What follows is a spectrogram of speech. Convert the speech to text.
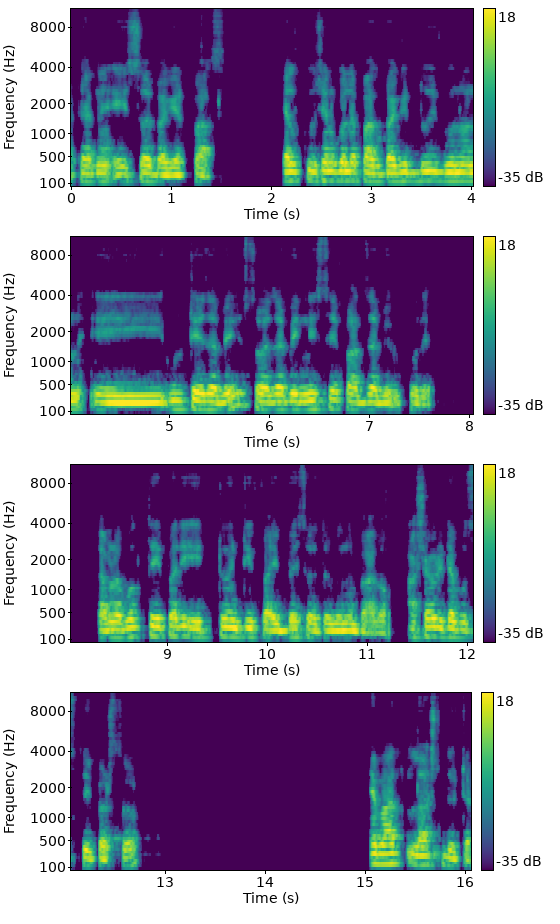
এখানে এই ছয় ভাগের পাঁচ। ক্যালকুলেশন করলে পাঁচ ভাগের দুই গুণন এই উল্টে যাবে, ছয় যাবে নিচে, পাঁচ যাবে উপরে। আমরা বলতেই পারি এই টোয়েন্টি ফাইভ বাই চৌদ্দ গুণে বারো। আশা করি এটা বুঝতেই পারছ। এবার লাস্ট দুটা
